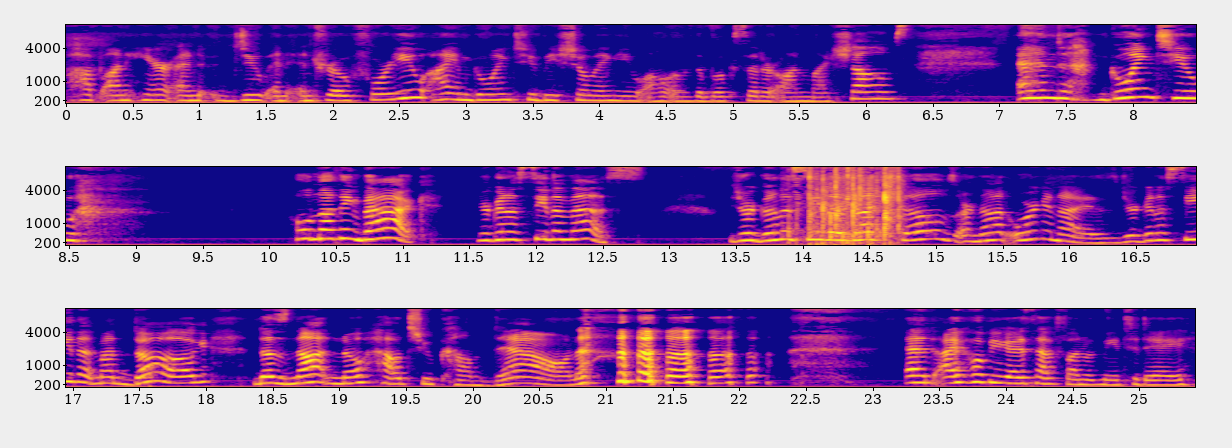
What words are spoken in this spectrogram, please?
pop on here and do an intro for you. I am going to be showing you all of the books that are on my shelves and I'm going to hold nothing back. You're going to see the mess. You're going to see that my shelves are not organized. You're going to see that my dog does not know how to calm down. And I hope you guys have fun with me today.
